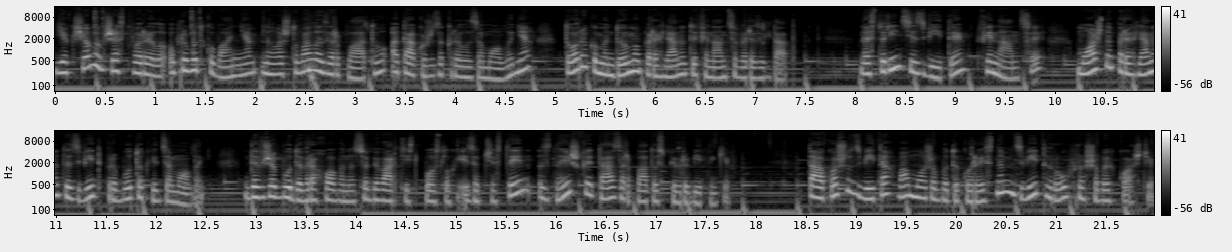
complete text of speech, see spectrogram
Якщо ви вже створили оприбуткування, налаштували зарплату, а також закрили замовлення, то рекомендуємо переглянути фінансовий результат. На сторінці звіти, фінанси можна переглянути звіт прибуток від замовлень, де вже буде враховано собівартість послуг і запчастин, знижки та зарплату співробітників. Також у звітах вам може бути корисним звіт рух грошових коштів,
